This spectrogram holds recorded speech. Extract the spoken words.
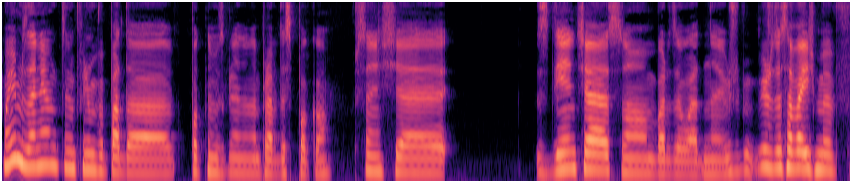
Moim zdaniem ten film wypada pod tym względem naprawdę spoko. W sensie zdjęcia są bardzo ładne. Już, już dostawaliśmy w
